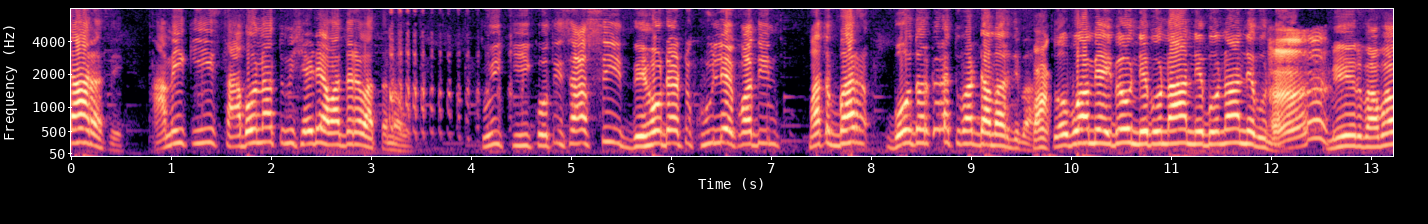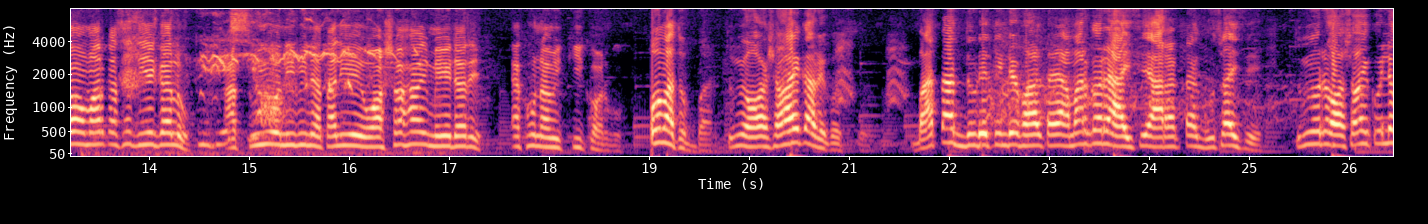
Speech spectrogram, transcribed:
চার আছে? আমি কি চাবো না তুমি সেটাই আমার দ্বারা বার্তা নাও। তুই কি করতে চাচ্ছি দেহটা একটু খুইলে কদিন। মাতব্বার বউ দরকার তোমার ডামার দিবা। তবু আমি এই বউ নেব না নেব না নেব না। মেয়ের বাবাও আমার কাছে দিয়ে গেল। আর তুইও নিবি না তাহলে এই অসহায় মেয়েটারে এখন আমি কি করব। ও মাতব্বার তুমি অসহায় কারে করছ? বাতার দুটে তিনটে ফাল্টায় আমার ঘরে আইছে আর একটা গুছাইছে। তুমি ওরে অসহায় কইলে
